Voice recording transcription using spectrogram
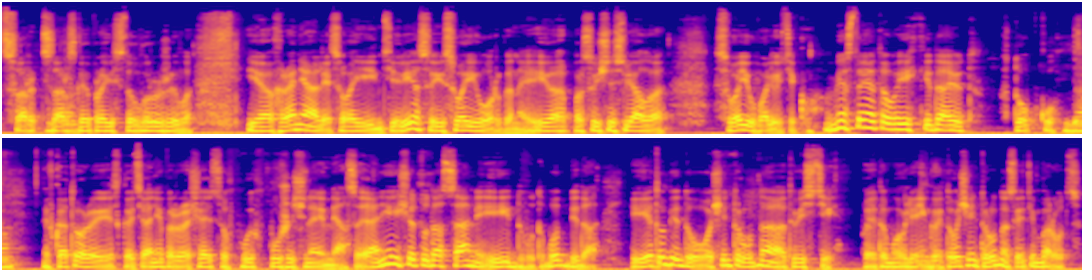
цар- царское правительство вооружило, и охраняли свои интересы и свои органы, и осуществляло свою политику. Вместо этого их кидают в топку, Да. В которой, так сказать, они превращаются в пушечное мясо. И они еще туда сами и идут. Вот беда. И эту беду очень трудно отвести. Поэтому Ленин говорит, очень трудно с этим бороться.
